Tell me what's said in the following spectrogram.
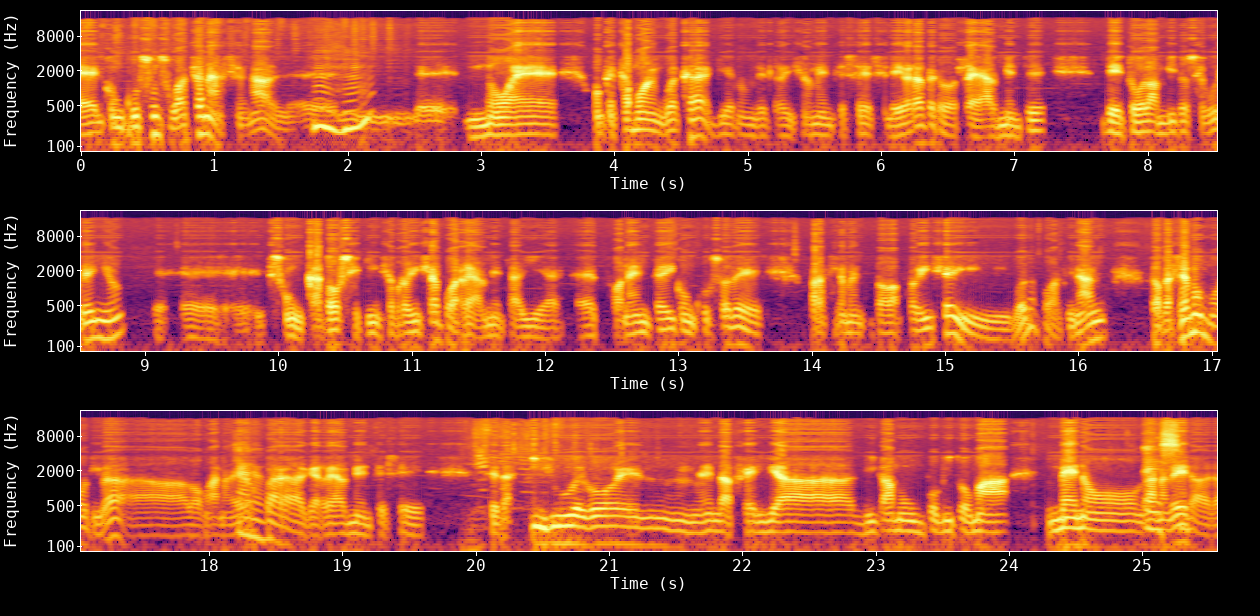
el concurso subasta nacional. Eh, no es, aunque estamos en Huesca, aquí es donde tradicionalmente se celebra, pero realmente de todo el ámbito segureño, eh, son 14, 15 provincias, pues realmente hay exponentes y concursos de prácticamente todas las provincias y bueno, pues al final lo que hacemos es motivar a los ganaderos para que realmente se, se da. Y luego en, la feria, digamos, un poquito más, menos ganadera,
